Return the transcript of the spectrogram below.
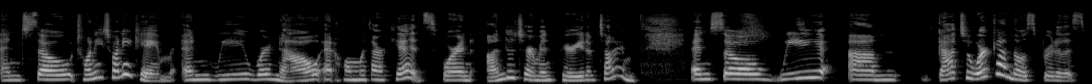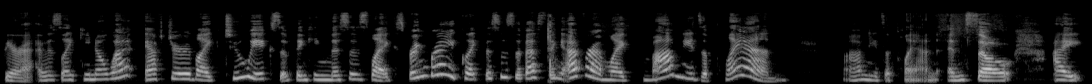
and so 2020 came, and we were now at home with our kids for an undetermined period of time. And so we um, got to work on those fruit of the spirit. I was like, you know what? After like two weeks of thinking this is like spring break, like this is the best thing ever, I'm like, mom needs a plan. Mom needs a plan. And so I,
